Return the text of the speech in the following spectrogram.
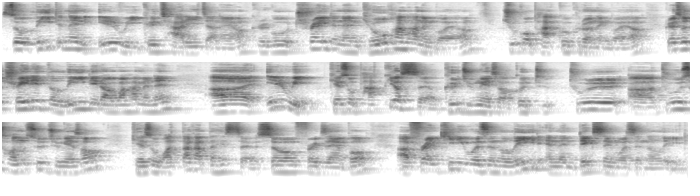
So lead는 1위 그 자리잖아요. 그리고 trade는 교환하는 거예요. 주고 받고 그러는 거예요. 그래서 traded the lead이라고 하면은 어, 1위 계속 바뀌었어요. 그 중에서 그두두 어, 두 선수 중에서 계속 왔다 갔다 했어요. So for example, uh, Franchitti was in the lead and then Dixon was in the lead.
